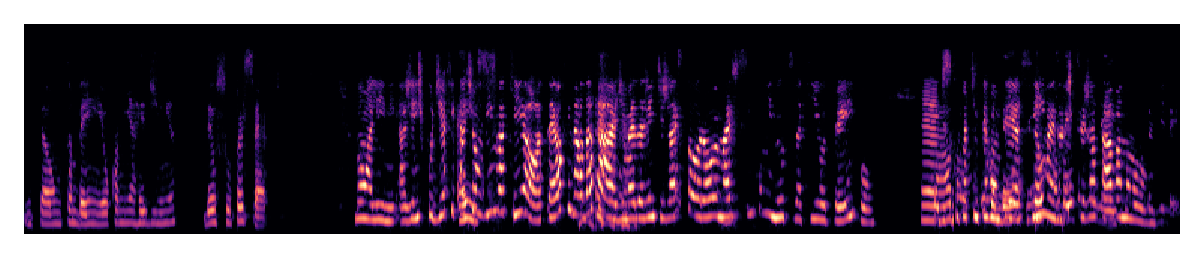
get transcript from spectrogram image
Então, também eu com a minha redinha, deu super certo. Bom, Aline, a gente podia ficar é te ouvindo aqui ó, até o final da tarde, mas a gente já estourou mais de cinco minutos aqui o tempo. É, tá, desculpa te interromper também, assim, mas acho que você já estava no, terminei,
